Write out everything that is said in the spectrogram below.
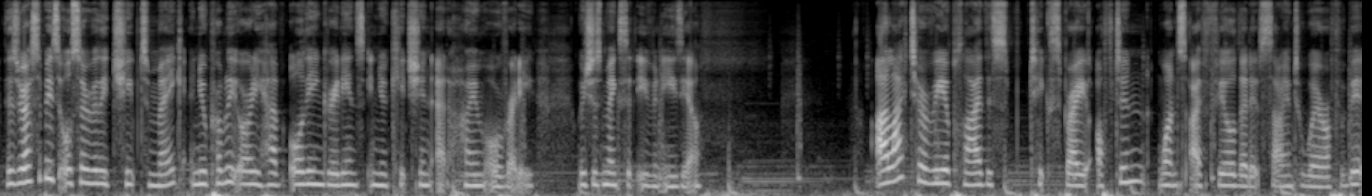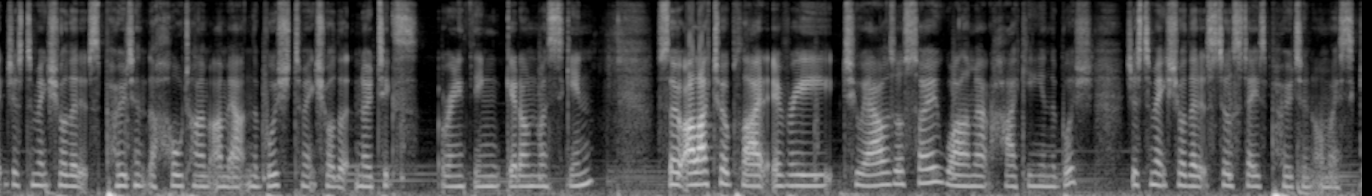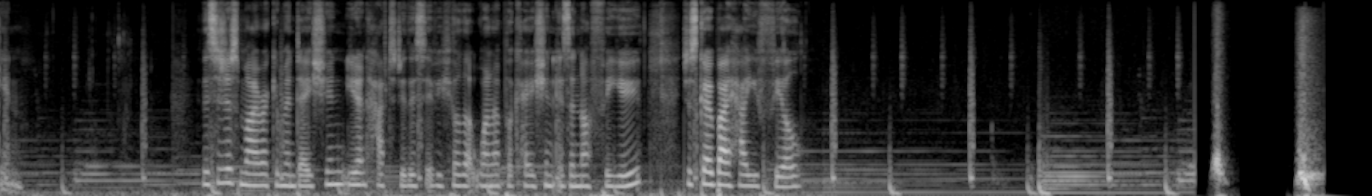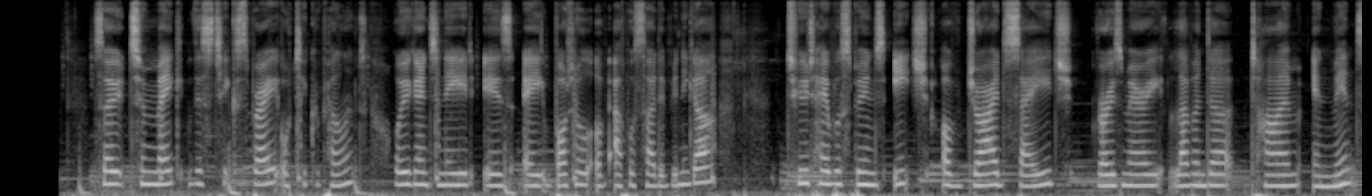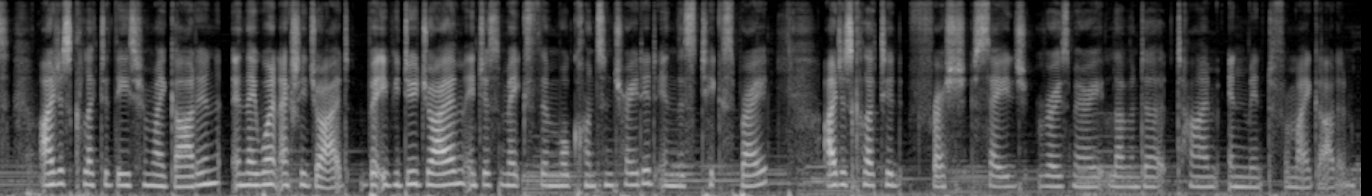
This recipe is also really cheap to make and you'll probably already have all the ingredients in your kitchen at home already, which just makes it even easier. I like to reapply this tick spray often once I feel that it's starting to wear off a bit just to make sure that it's potent the whole time I'm out in the bush to make sure that no ticks or anything get on my skin. So I like to apply it every two hours or so while I'm out hiking in the bush just to make sure that it still stays potent on my skin. This is just my recommendation. You don't have to do this if you feel that one application is enough for you. Just go by how you feel. So to make this tick spray or tick repellent, all you're going to need is a bottle of apple cider vinegar, 2 tablespoons each of dried sage, rosemary, lavender, thyme, and mint. I just collected these from my garden and they weren't actually dried, but if you do dry them, it just makes them more concentrated in this tick spray. I just collected fresh sage, rosemary, lavender, thyme, and mint from my garden.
